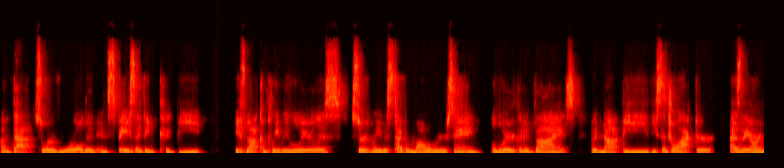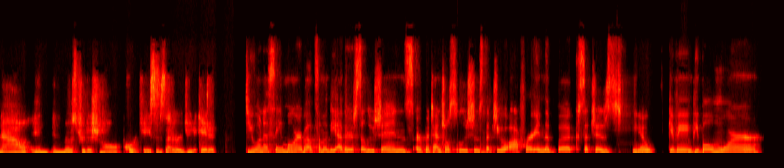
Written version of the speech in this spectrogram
Um, that sort of world and, and space, I think, could be, if not completely lawyerless, certainly this type of model where you're saying a lawyer could advise, but not be the central actor as they are now in, in most traditional court cases that are adjudicated. Do you want to say more about some of the other solutions or potential solutions that you offer in the book, such as, you know, giving people more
